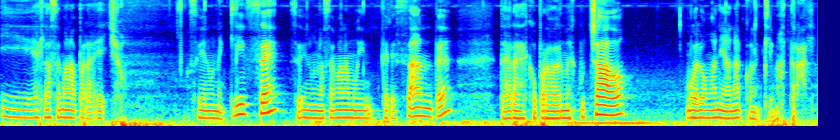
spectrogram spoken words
Y es la semana para ello. Se viene un eclipse, se viene una semana muy interesante. Te agradezco por haberme escuchado. Vuelvo mañana con el clima astral.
